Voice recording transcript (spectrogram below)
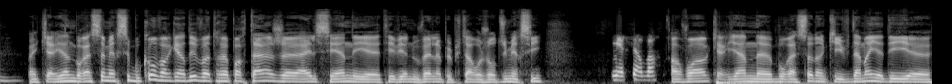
Mmh. Bourassa, merci beaucoup. On va regarder votre reportage euh, à LCN et euh, TVA Nouvelles un peu plus tard aujourd'hui. Merci. Merci, au revoir. Au revoir, Karianne Bourassa. Donc, évidemment, il y a des, euh,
